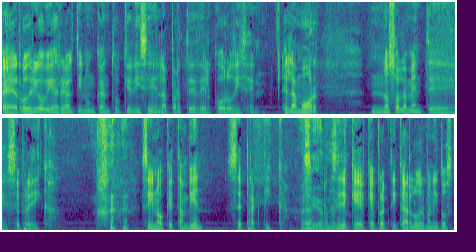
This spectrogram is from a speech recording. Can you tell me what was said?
Eh, Rodrigo Villarreal tiene un canto que dice en la parte del coro, dice, el amor no solamente se predica, sino que también se practica. Así. Así de que hay que practicarlo, hermanitos.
